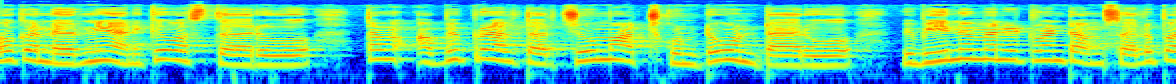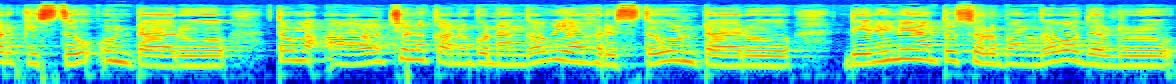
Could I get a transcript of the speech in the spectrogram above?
ఒక నిర్ణయానికి వస్తారు. తమ అభిప్రాయాలు తరచూ మార్చుకుంటూ ఉంటారు. విభిన్నమైనటువంటి అంశాలు పరికిస్తూ ఉంటారు. తమ ఆలోచనలకు అనుగుణంగా వ్యవహరిస్తూ ఉంటారు. దీనిని అంత సులభంగా వదలరు.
